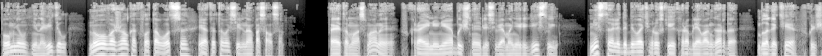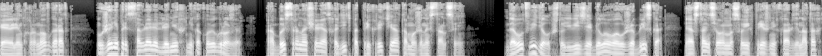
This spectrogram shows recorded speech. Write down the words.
помнил, ненавидел но уважал как флотоводца и от этого сильно опасался. Поэтому османы, в крайне необычной для себя манере действий, не стали добивать русские корабли авангарда, благо те, включая линкор «Новгород», уже не представляли для них никакой угрозы, а быстро начали отходить под прикрытие таможенной станции. Давуд видел, что дивизия Белова уже близко, и останься он на своих прежних координатах,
